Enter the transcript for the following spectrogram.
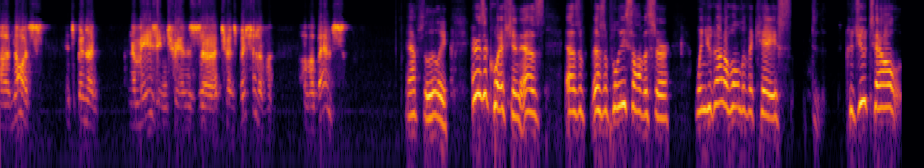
Uh, no, it's it's been a, an amazing trans uh, transmission of of events. Absolutely. Here's a question: as as a as a police officer, when you got a hold of a case, could you tell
